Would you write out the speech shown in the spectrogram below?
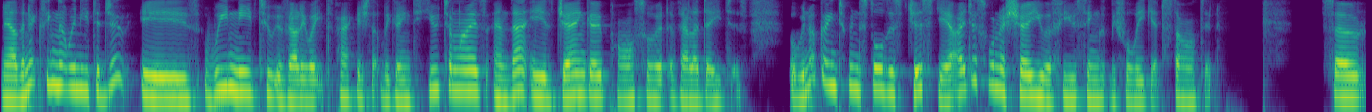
Now the next thing that we need to do is we need to evaluate the package that we're going to utilize and that is Django password validators. But we're not going to install this just yet. I just want to show you a few things before we get started. So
